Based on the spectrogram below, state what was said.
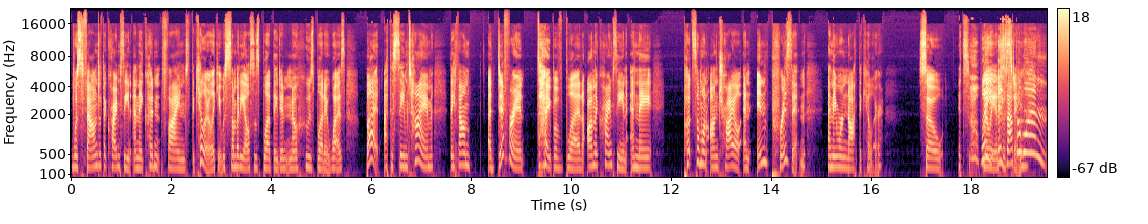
was found at the crime scene and they couldn't find the killer. Like it was somebody else's blood. They didn't know whose blood it was. But at the same time, they found a different type of blood on the crime scene and they put someone on trial and in prison and they were not the killer. So it's Wait, really is that the one?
